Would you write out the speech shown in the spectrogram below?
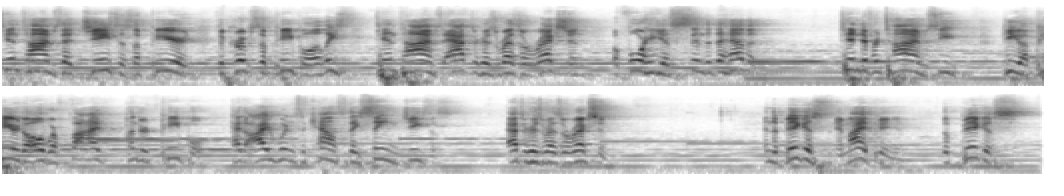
10 times that Jesus appeared to groups of people, at least 10 times after his resurrection before he ascended to heaven. 10 different times he, he appeared to over 500 people had eyewitness accounts that they seen Jesus after his resurrection. And the biggest, in my opinion, the biggest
